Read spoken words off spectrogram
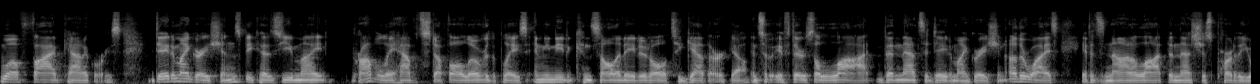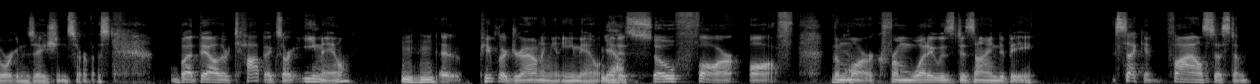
well five categories. Data migrations because you might probably have stuff all over the place and you need to consolidate it all together. Yeah. and so if there's a lot then that's a data migration. Otherwise if it's not a lot then that's just part of the organization service but the other topics are email Mm-hmm. Uh, people are drowning in email. Yeah. It is so far off the yeah. mark from what it was designed to be. Second, file system.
